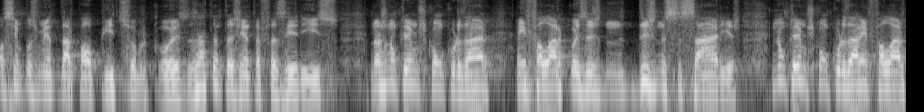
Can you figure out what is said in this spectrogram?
ou simplesmente dar palpites sobre coisas. Há tanta gente a fazer isso. Nós não queremos concordar em falar coisas desnecessárias. Não queremos concordar em falar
